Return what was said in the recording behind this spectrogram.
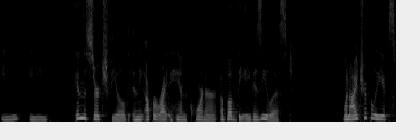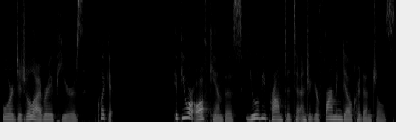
E, E in the search field in the upper right-hand corner above the A to Z list. When IEEE Xplore Digital Library appears, click it. If you are off campus, you will be prompted to enter your Farmingdale credentials.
